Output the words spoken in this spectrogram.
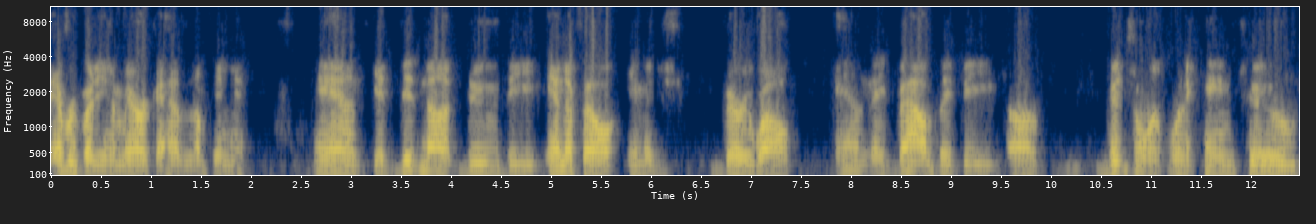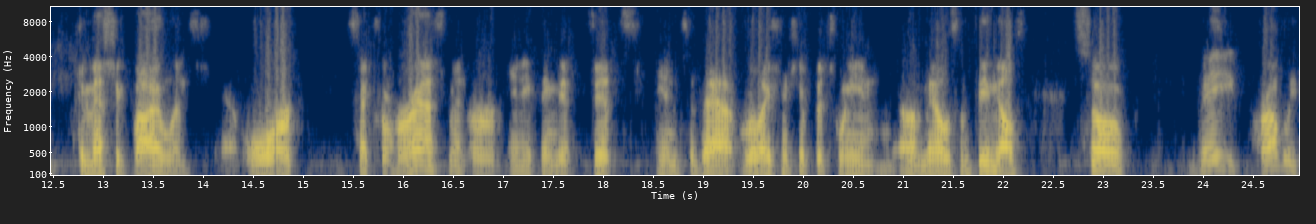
everybody in America had an opinion. And it did not do the NFL image very well. And they vowed they'd be uh, vigilant when it came to domestic violence or sexual harassment or anything that fits into that relationship between uh, males and females. So they probably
